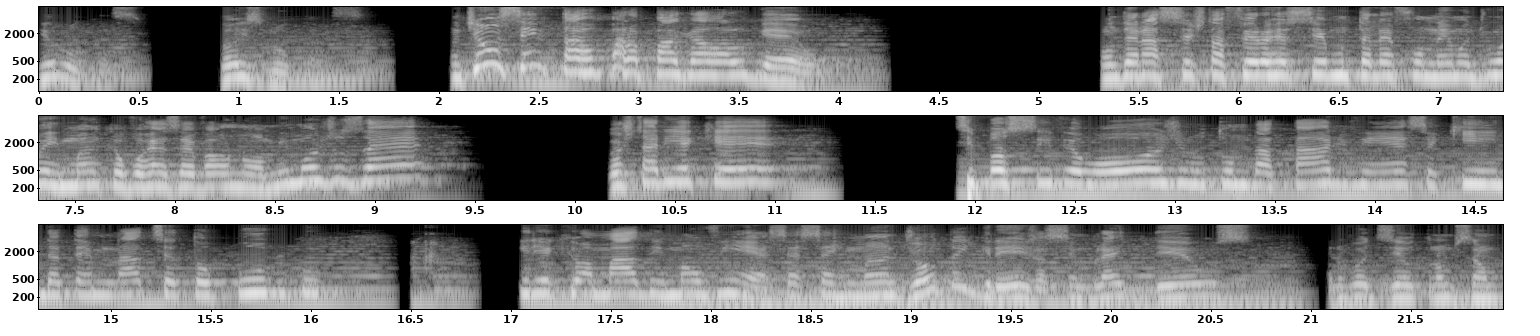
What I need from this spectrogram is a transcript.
Viu, Lucas? Dois Lucas. Não tinha um centavo para pagar o aluguel. Quando é na sexta-feira, eu recebo um telefonema de uma irmã que eu vou reservar o nome. Irmão José, gostaria que, se possível, hoje, no turno da tarde, viesse aqui em determinado setor público. Queria que o amado irmão viesse. Essa irmã de outra igreja, Assembleia de Deus. Eu não vou dizer outro nome, senão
